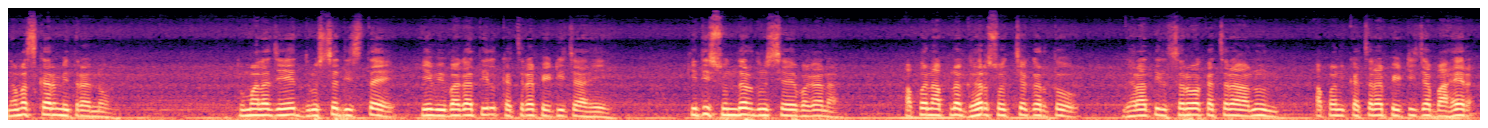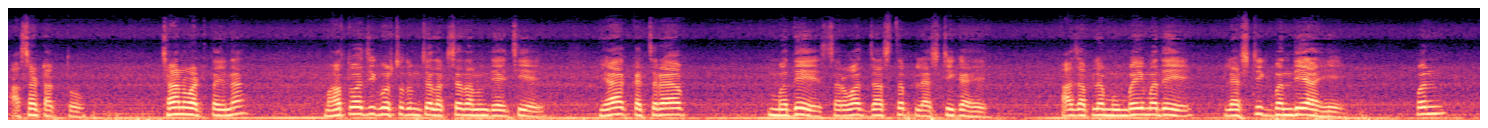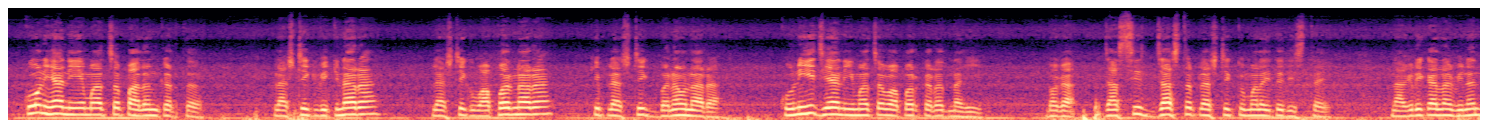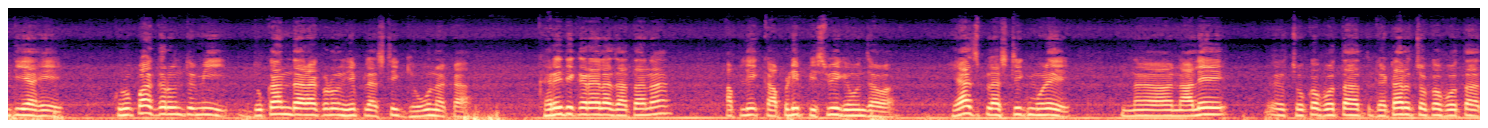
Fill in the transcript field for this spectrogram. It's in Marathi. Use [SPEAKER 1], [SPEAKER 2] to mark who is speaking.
[SPEAKER 1] नमस्कार मित्रांनो. तुम्हाला जे हे दृश्य आहे हे विभागातील कचरापेटीचं आहे. किती सुंदर दृश्य आहे बघा ना. आपण आपलं घर स्वच्छ करतो. घरातील सर्व कचरा आणून आपण कचरापेटीच्या बाहेर असं टाकतो. छान वाटतंय ना? महत्त्वाची गोष्ट तुमच्या लक्षात आणून द्यायची आहे. या कचऱ्यामध्ये सर्वात जास्त प्लॅस्टिक आहे. आज आपल्या मुंबईमध्ये प्लॅस्टिक बंदी आहे. पण कोण ह्या नियमाचं पालन करतं? प्लॅस्टिक विकणारा प्लॅस्टिक वापरणारा की प्लॅस्टिक बनवणारा? कोणीहीच ह्या नियमाचा वापर करत नाही. बघा जास्तीत जास्त प्लॅस्टिक तुम्हाला इथे दिसतं आहे नागरिकांना विनंती आहे कृपा करून तुम्ही दुकानदाराकडून हे प्लॅस्टिक घेऊ नका. खरेदी करायला जाताना आपली कापडी पिशवी घेऊन जावा. ह्याच प्लॅस्टिकमुळे न नाले चोकप होतात गटार चोकप होतात.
